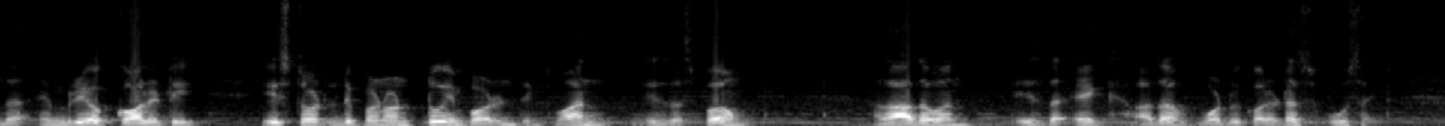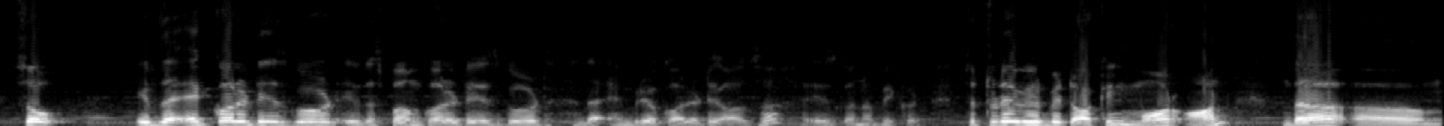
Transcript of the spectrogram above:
the embryo quality is totally depend on two important things. One is the sperm, and the other one is the egg, other what we call it as oocyte. So, if the egg quality is good, if the sperm quality is good, the embryo quality also is gonna be good. So today we will be talking more on the um,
